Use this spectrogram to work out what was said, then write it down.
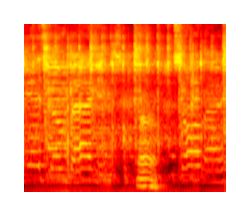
Company companions. Uh. So right,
